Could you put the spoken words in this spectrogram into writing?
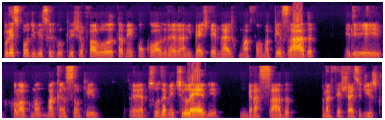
por esse ponto de vista que o Christian falou, eu também concordo, né? Ao invés de terminar com uma forma pesada, ele coloca uma, uma canção que é absurdamente leve, engraçada, para fechar esse disco.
